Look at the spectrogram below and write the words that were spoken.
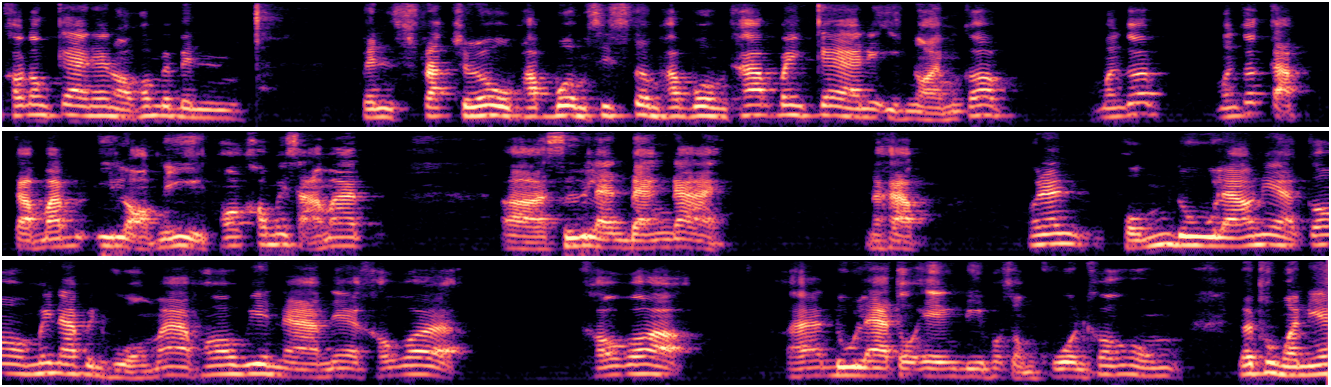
เขาต้องแก้แน่นอนเพราะมันเป็นเป็น structural problem system problem ถ้าไม่แก้เนี่ยอีกหน่อยมันก็มันก็มันก็กลับกลับมาอีหรอบนี้อีกเพราะเขาไม่สามารถซื้อ land bank ได้นะครับ เพราะฉะนั้นผมดูแล้วเนี่ยก็ไม่น่าเป็นห่วงมาก เพราะเวียดนามเนี่ยเขาก็เขาก็ดูแลตัวเองดีพอสมควรเขาคงแล้วทุกวันนี้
